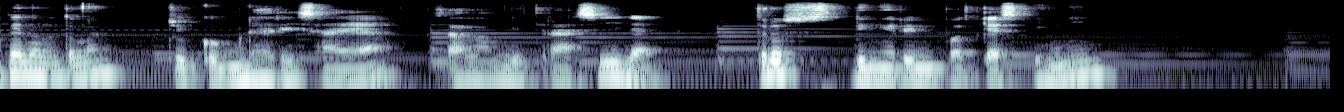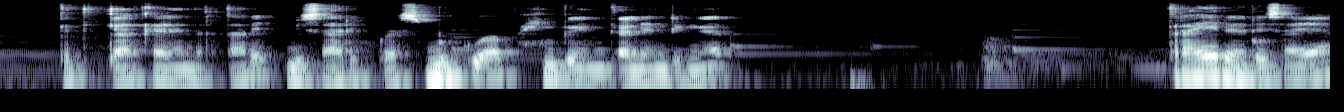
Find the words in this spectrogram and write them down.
Oke teman-teman cukup dari saya. Salam literasi dan terus dengerin podcast ini ketika kalian tertarik bisa request buku apa yang pengen kalian dengar terakhir dari saya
